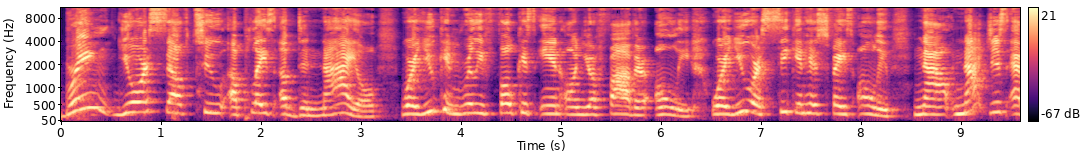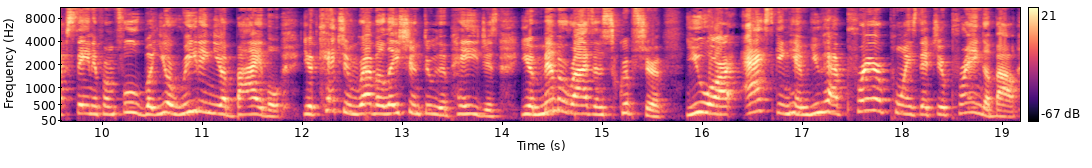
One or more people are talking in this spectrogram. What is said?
Bring yourself to a place of denial where you can really focus in on your Father only, where you are seeking His face only. Now, not just abstaining from food, but you're reading your Bible. You're catching revelation through the pages. You're memorizing scripture. You are asking Him. You have prayer points that you're praying about.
